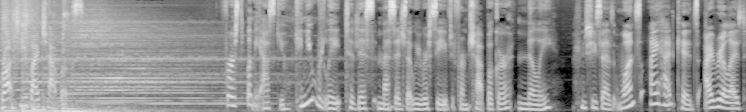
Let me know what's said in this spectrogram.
brought to you by Chatbooks. First, let me ask you can you relate to this message that we received from chatbooker Millie? She says, Once I had kids, I realized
